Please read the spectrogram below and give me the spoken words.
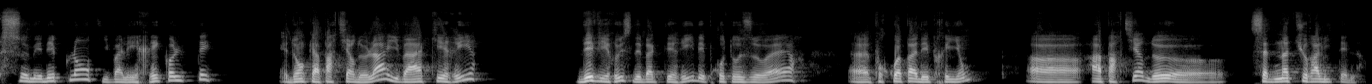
semer des plantes, il va les récolter, et donc à partir de là, il va acquérir des virus, des bactéries, des protozoaires, pourquoi pas des prions, à partir de cette naturalité-là.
